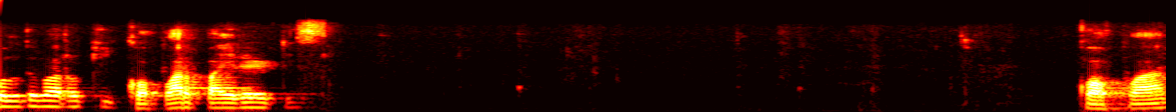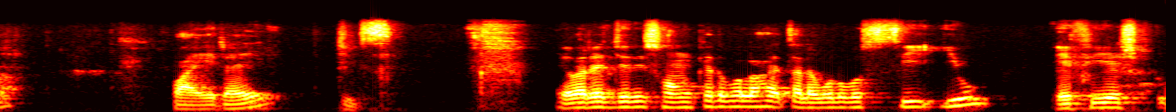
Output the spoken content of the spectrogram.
বলতে পারো কি? কপার পাইরাইটিস কপার পাইরাইটিস এবারে যদি সংকেত বলা হয় তাহলে বলব C U FeS two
